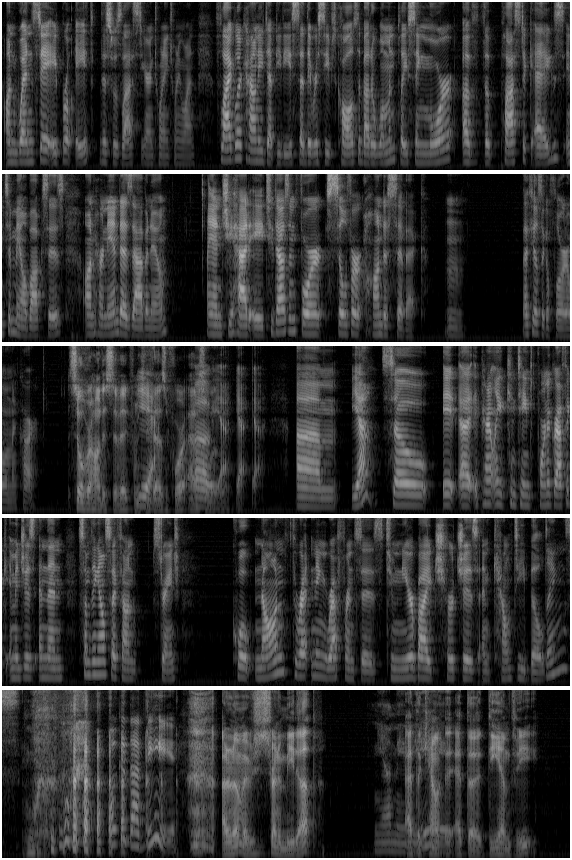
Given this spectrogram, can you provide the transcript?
On Wednesday, April 8th, this was last year in 2021, Flagler County deputies said they received calls about a woman placing more of the plastic eggs into mailboxes on Hernandez Avenue, and she had a 2004 silver Honda Civic. Mm. That feels like a Florida woman car. Silver Honda Civic from Yeah. 2004. Absolutely. Oh yeah, yeah, yeah. Um, yeah. So it uh, apparently contained pornographic images, and then something else I found strange. Quote: non-threatening references to nearby churches and county buildings. what? what could that be? I don't know. Maybe she's trying to meet up Yeah, maybe at the count at the DMV,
